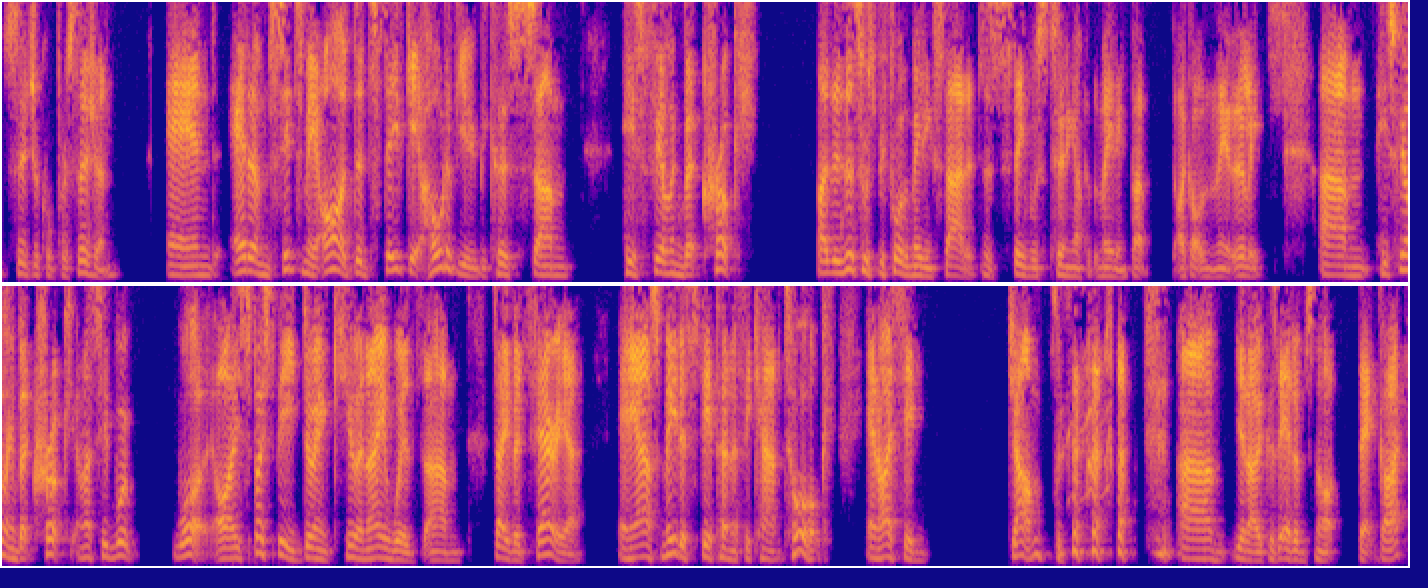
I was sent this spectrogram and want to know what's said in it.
surgical precision. And Adam said to me, Oh, did Steve get hold of you? Because um he's feeling a bit crook. Uh, this was before the meeting started. Steve was turning up at the meeting, but I got in there early. Um, he's feeling a bit crook. And I said, what, what? He's supposed to be doing a Q and A with, um, David Farrier. And he asked me to step in if he can't talk. And I said, jump, um, you know, cause Adam's not that guy.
